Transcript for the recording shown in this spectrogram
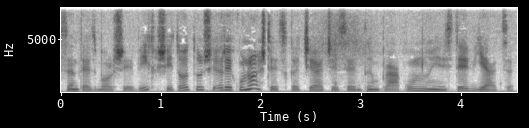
sunteți bolșevic și totuși recunoașteți că ceea ce se întâmplă acum nu este viață.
